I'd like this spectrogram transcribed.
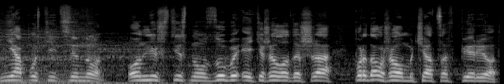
ни опустить Синон. Он лишь стиснул зубы и, тяжело дыша, продолжал мчаться вперед.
